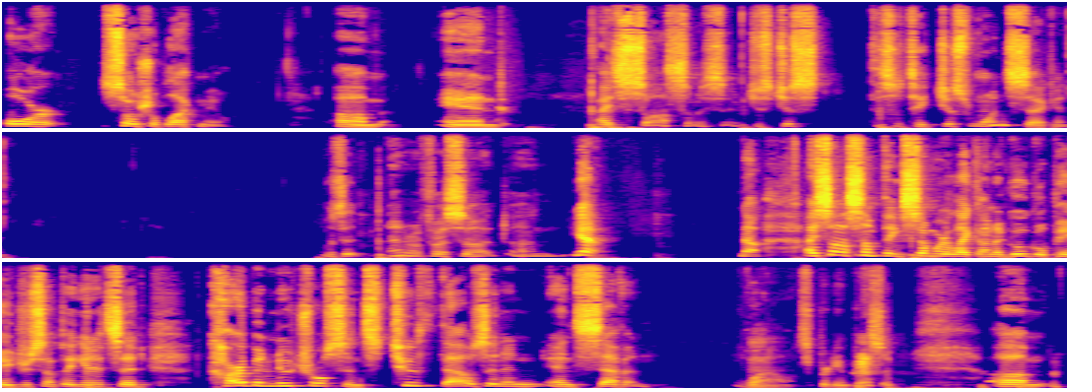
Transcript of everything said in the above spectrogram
or social blackmail. Um, and I saw some just just this will take just one second. Was it? I don't know if I saw it on. Yeah. Now I saw something somewhere like on a Google page or something, and it said carbon neutral since 2007. Wow, it's pretty impressive. Um,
